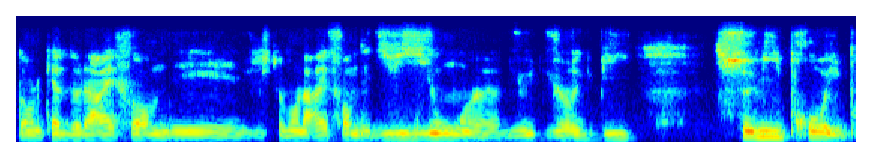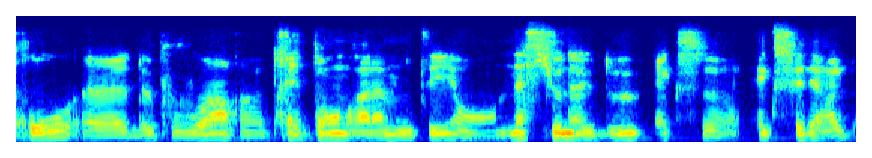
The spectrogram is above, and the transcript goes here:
dans le cadre de la réforme des, justement, la réforme des divisions euh, du, du rugby semi-pro et pro euh, de pouvoir euh, prétendre à la montée en National 2, ex, ex Fédéral 2.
